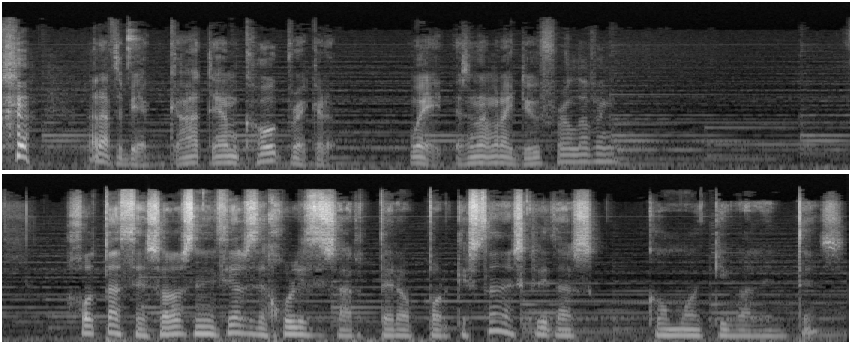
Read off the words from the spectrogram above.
I'd have to be a goddamn code breaker. to- Wait, isn't that what I do for a living? JC son las iniciales de Julio César, pero ¿por qué están escritas como equivalentes?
